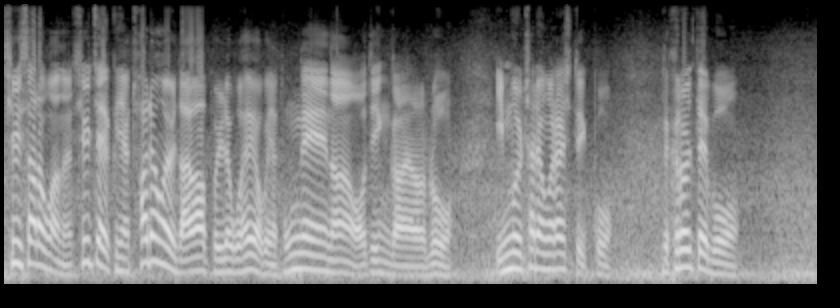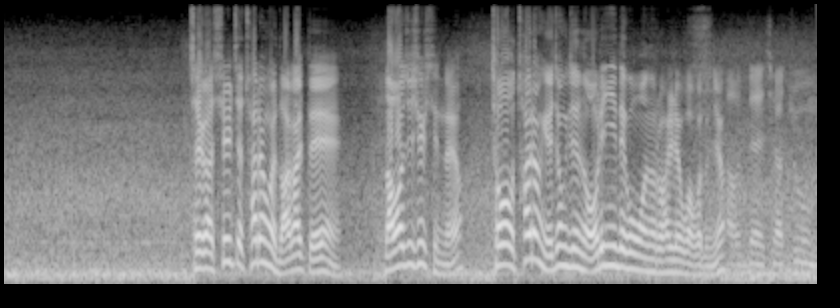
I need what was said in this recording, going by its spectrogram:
실사라고 하나요? 실제 그냥 촬영을 나가 보려고 해요. 그냥 동네나 어딘가로 인물 촬영을 할 수도 있고. 근데 그럴 때 뭐 제가 실제 촬영을 나갈 때 나와 주실 수 있나요? 저 촬영 예정지는 어린이대 공원으로 하려고 하거든요. 아, 근데 제가 좀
